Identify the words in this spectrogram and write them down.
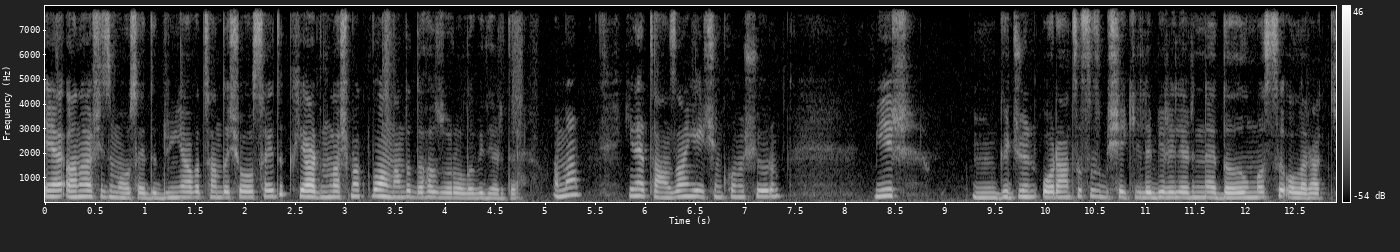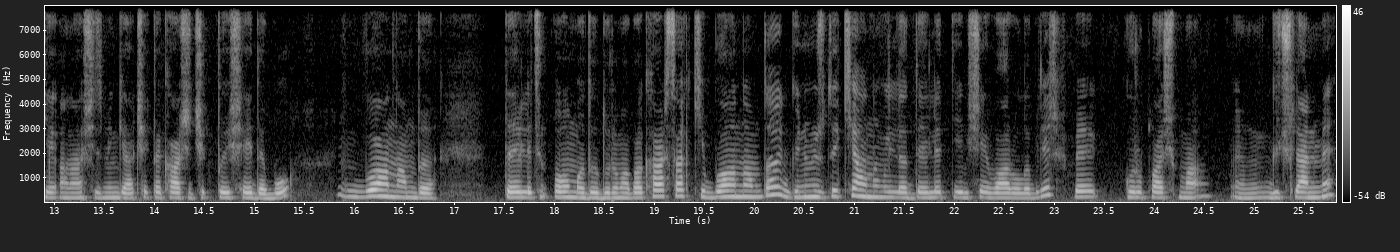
Eğer anarşizm olsaydı, dünya vatandaşı olsaydık yardımlaşmak bu anlamda daha zor olabilirdi. Ama yine Tanzanya için konuşuyorum. Bir gücün orantısız bir şekilde birilerine dağılması olarak ki anarşizmin gerçekte karşı çıktığı şey de bu. Bu anlamda devletin olmadığı duruma bakarsak ki bu anlamda günümüzdeki anlamıyla devlet diye bir şey var olabilir ve gruplaşma, güçlenme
